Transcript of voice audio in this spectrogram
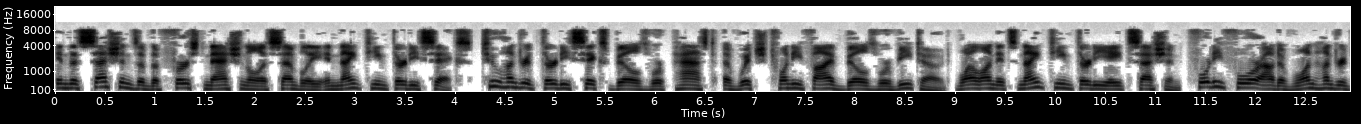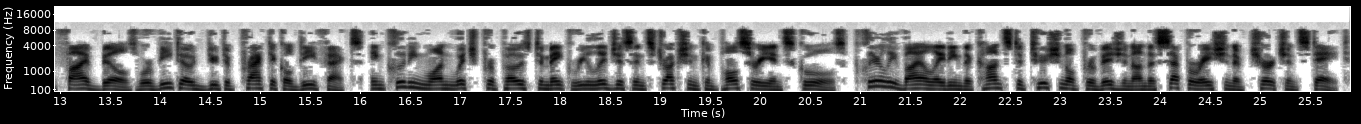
In the sessions of the First National Assembly in 1936, 236 bills were passed, of which 25 bills were vetoed, while on its 1938 session, 44 out of 105 bills were vetoed due to practical defects, including one which proposed to make religious instruction compulsory in schools, clearly violating the constitutional provision on the separation of church and state.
